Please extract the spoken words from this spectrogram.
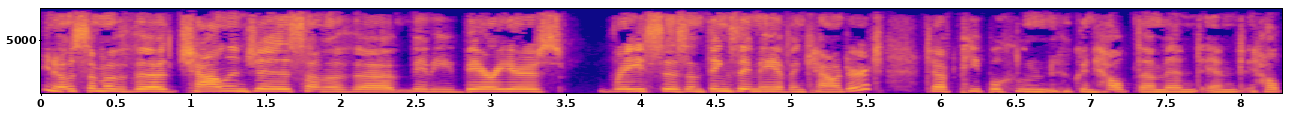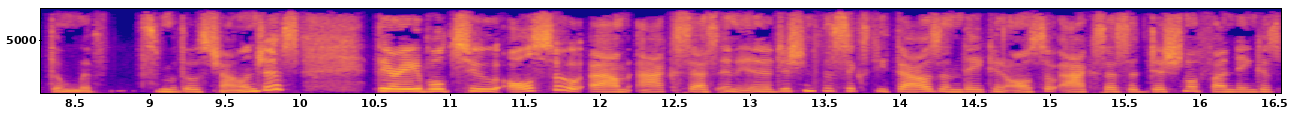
you know some of the challenges, some of the maybe barriers racism, things they may have encountered, to have people who who can help them and and help them with some of those challenges. They're able to also um, access, and in addition to the 60,000, they can also access additional funding because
